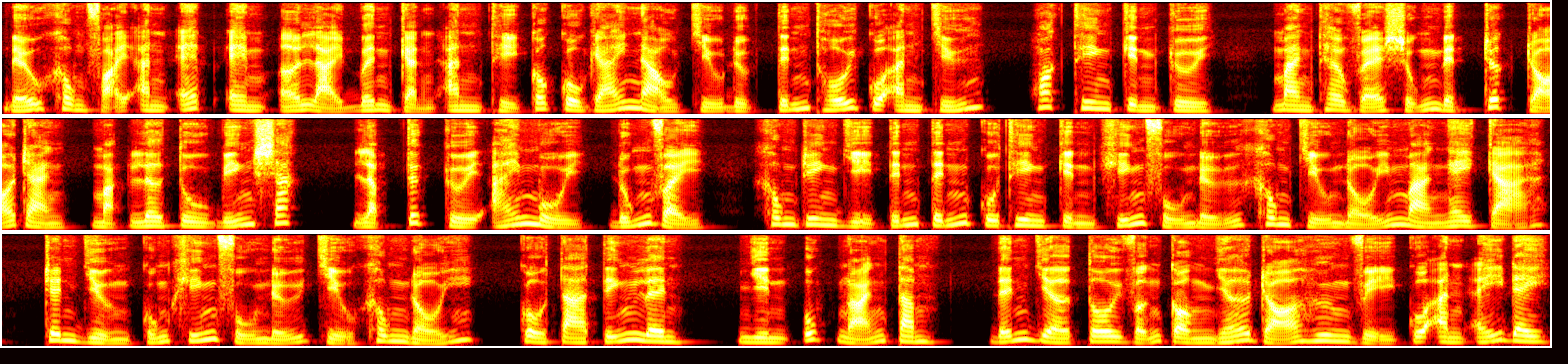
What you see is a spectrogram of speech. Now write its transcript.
nếu không phải anh ép em ở lại bên cạnh anh thì có cô gái nào chịu được tính thối của anh chứ? Hoắc Thiên Kình cười, mang theo vẻ sủng nịch rất rõ ràng, mặt lơ tu biến sắc, lập tức cười ái mùi, đúng vậy, không riêng gì tính tính của Thiên Kình khiến phụ nữ không chịu nổi mà ngay cả, trên giường cũng khiến phụ nữ chịu không nổi. Cô ta tiến lên, nhìn út noãn tâm, đến giờ tôi vẫn còn nhớ rõ hương vị của anh ấy đây,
